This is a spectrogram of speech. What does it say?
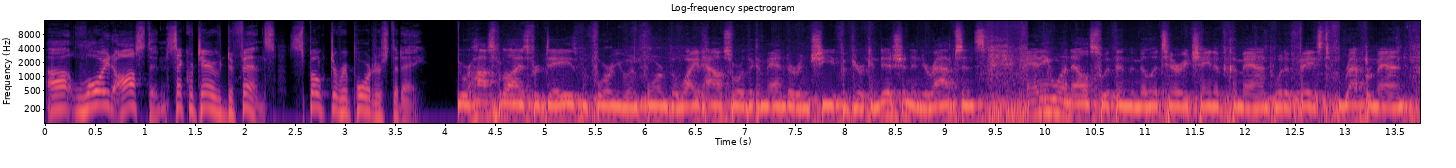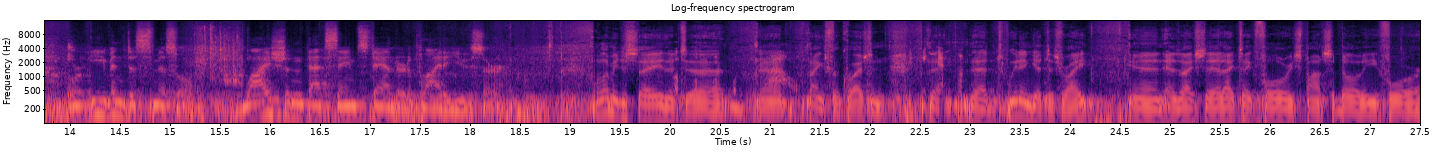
Uh, Lloyd Austin, Secretary of Defense, spoke to reporters today. You were hospitalized for days before you informed the White House or the commander in chief of your condition and your absence. Anyone else within the military chain of command would have faced reprimand or even dismissal. Why shouldn't that same standard apply to you, sir? Well, let me just say that, uh, wow. uh, thanks for the question, that, that, we didn't get this right. And as I said, I take full responsibility for,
